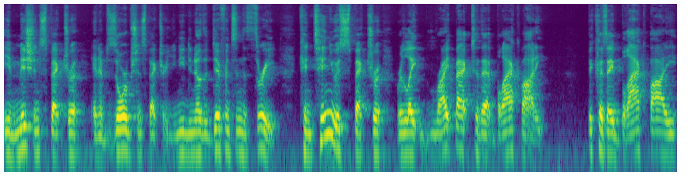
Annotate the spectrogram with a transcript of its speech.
emission spectra, and absorption spectra. You need to know the difference in the three. Continuous spectra relate right back to that black body because a black body,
